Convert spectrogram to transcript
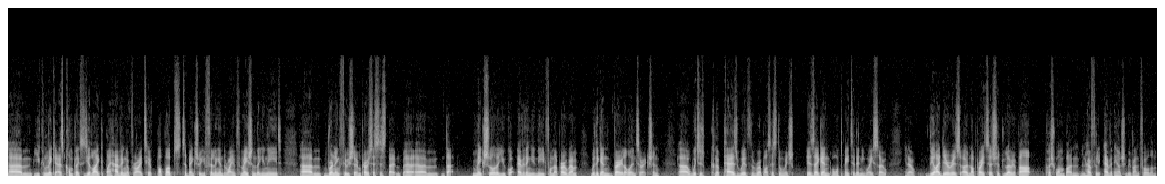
Um, you can make it as complex as you like by having a variety of pop-ups to make sure you're filling in the right information that you need, um, running through certain processes that uh, um, that make sure that you've got everything you need from that program with again very little interaction. Uh, which is kind of pairs with the robot system, which is again automated anyway. So, you know, the idea is an operator should load a part, push one button, and hopefully everything else should be run for them.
